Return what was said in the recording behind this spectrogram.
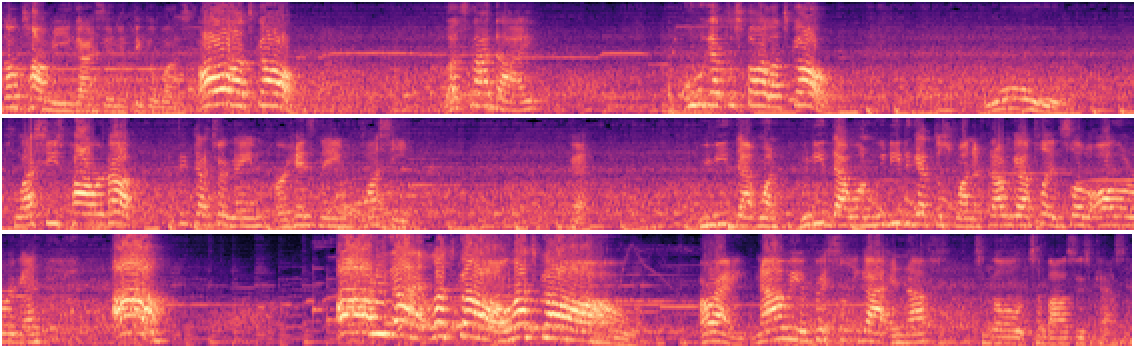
Don't tell me you guys didn't think it was. Oh, let's go. Let's not die. Oh, we got the star. Let's go. Ooh. Plushie's powered up. I think that's her name, or his name, Plushie. Okay. We need that one. We need that one. We need to get this one. If not, we gotta play this level all over again. Oh! Oh, we got it! Let's go! Let's go! Alright, now we officially got enough to go to Bowser's Castle.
